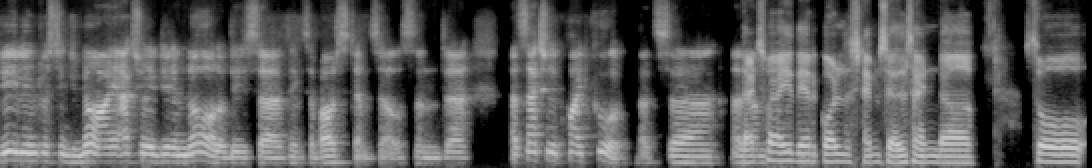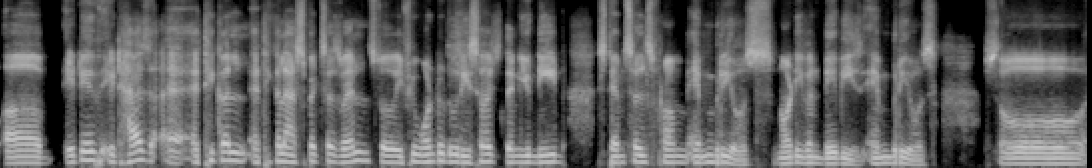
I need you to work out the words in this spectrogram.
really interesting to know. I actually didn't know all of these uh, things about stem cells, and uh, that's actually quite cool. That's uh, that's why they're called stem cells, and uh, so uh, it is. It has uh, ethical ethical aspects as well. So if you want to do research, then you need stem cells from embryos, not even babies, embryos so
